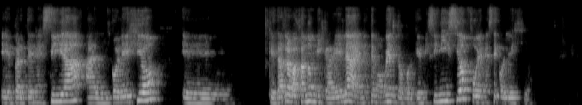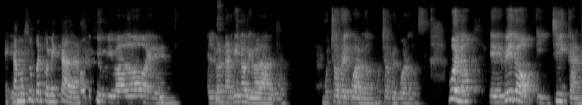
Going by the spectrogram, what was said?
eh, pertenecía al colegio eh, que está trabajando Micaela en este momento, porque mis inicios fue en ese colegio, Estamos súper conectadas. colegio privado en el Bernardino Rivadavia. Muchos recuerdos, muchos recuerdos. Bueno, eh, Vero y chicas,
